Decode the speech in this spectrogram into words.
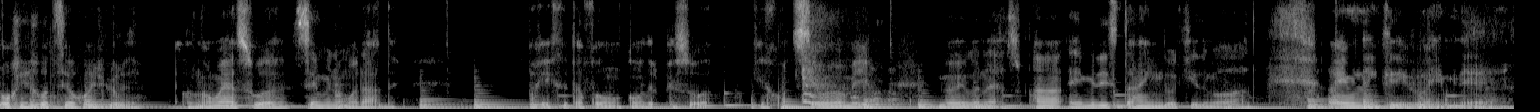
O que aconteceu com a Julia? Ela não é a sua semi-namorada. Por que, que você tá falando com outra pessoa? O que aconteceu, meu amigo? Meu amigo Nesmo. A Emily está rindo aqui do meu lado. A Emily é incrível, a Emily é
